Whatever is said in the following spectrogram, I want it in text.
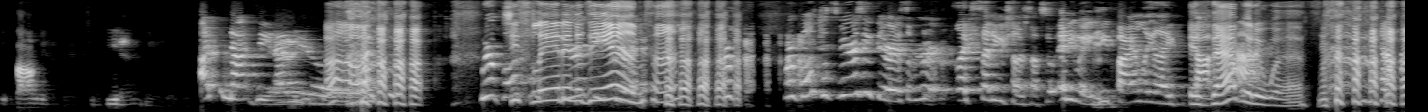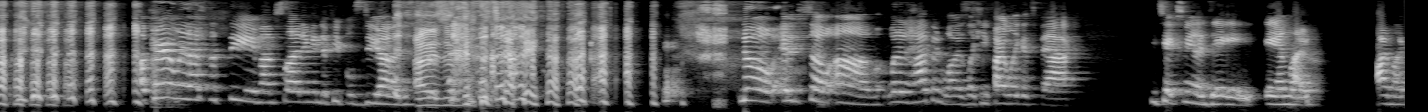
He found me. I did not DM you. Uh-oh. We're both she slid in the DMs, huh? We're, we're, both conspiracy theorists, so we were like sending each other stuff. So anyway, he finally like is that back. what it was? Apparently, that's the theme. I'm sliding into people's DMs. I was just gonna say. no, and so um, what had happened was like he finally gets back. He takes me on a date, and like I'm like,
